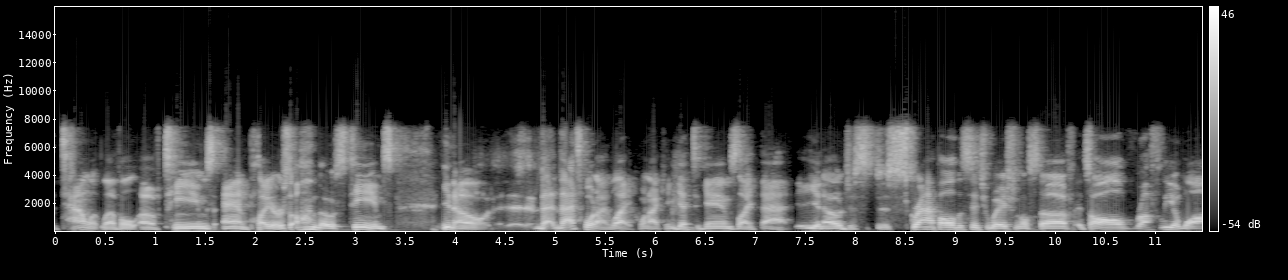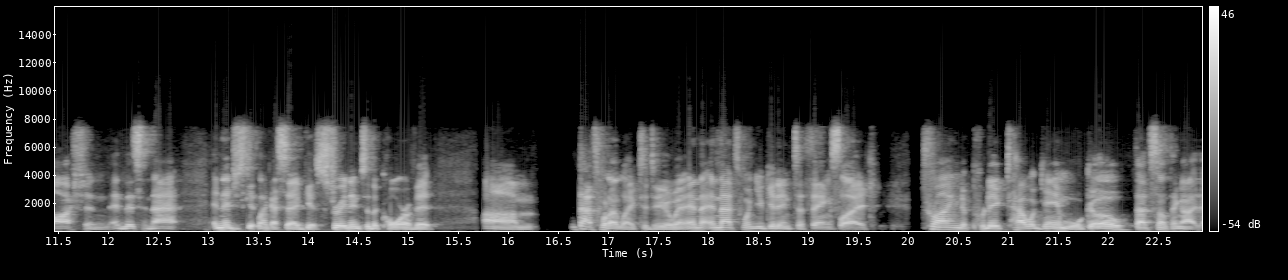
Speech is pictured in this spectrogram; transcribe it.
the talent level of teams and players on those teams, you know, that, that's what I like when I can get to games like that. You know, just just scrap all the situational stuff. It's all roughly a wash and and this and that, and then just get like I said, get straight into the core of it. Um, that's what I like to do. And and that's when you get into things like trying to predict how a game will go. That's something I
